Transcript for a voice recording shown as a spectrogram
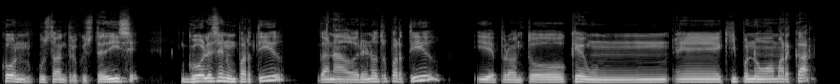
con justamente lo que usted dice, goles en un partido, ganador en otro partido y de pronto que un eh, equipo no va a marcar.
